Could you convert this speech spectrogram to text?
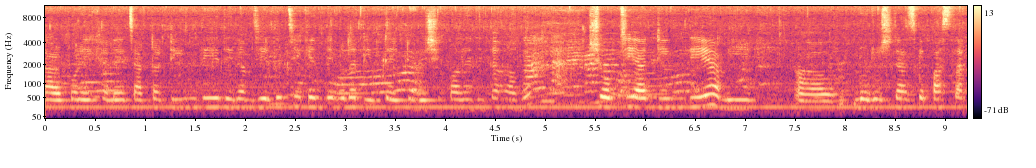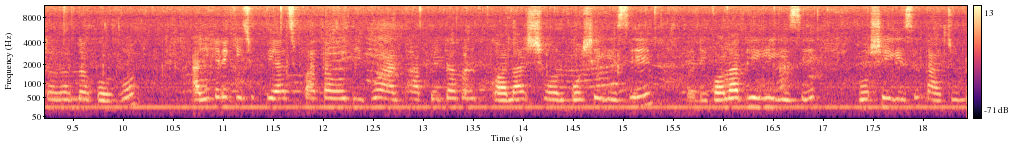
তারপরে এখানে চারটা ডিম দিয়ে দিলাম। যেহেতু চিকেন দিব না, ডিমটা একটু বেশি করে দিতে হবে। সবজি আর ডিম দিয়ে আমি নুডলসটা আজকে পাস্তাটা রান্না করব। আর এখানে কিছু পেঁয়াজ পাতাও দিব। আর ভাববেন না, আমার গলার স্বর বসে গেছে মানে গলা ভেঙে গেছে, বসে গেছে, তার জন্য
